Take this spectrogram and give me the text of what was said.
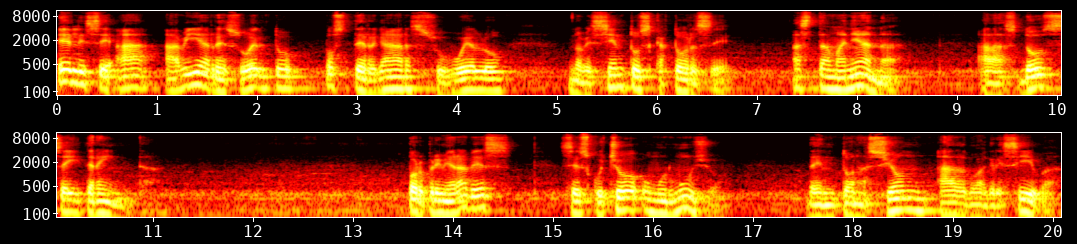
LCA había resuelto postergar su vuelo 914 hasta mañana a las 12 y 30. Por primera vez se escuchó un murmullo de entonación algo agresiva.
